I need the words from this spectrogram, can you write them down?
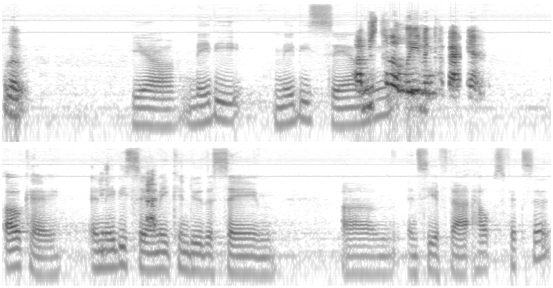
Hello. Yeah, maybe maybe Sammy. I'm just gonna leave and come back in. Okay, and maybe Sammy can do the same, um, and see if that helps fix it.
